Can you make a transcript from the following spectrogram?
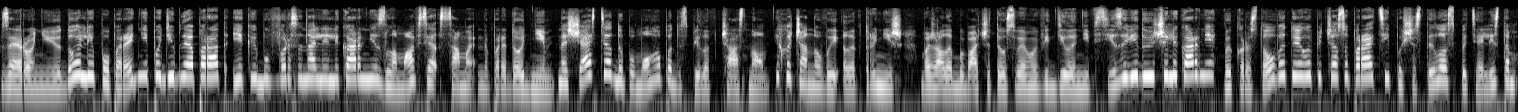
За іронією долі, попередній подібний апарат, який був в арсеналі лікарні, зламався саме напередодні. На щастя, допомога подоспіла вчасно. І хоча новий електроніж бажали би бачити у своєму відділенні всі завідуючі лікарні, використовувати його під час операцій пощастило спеціалістам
